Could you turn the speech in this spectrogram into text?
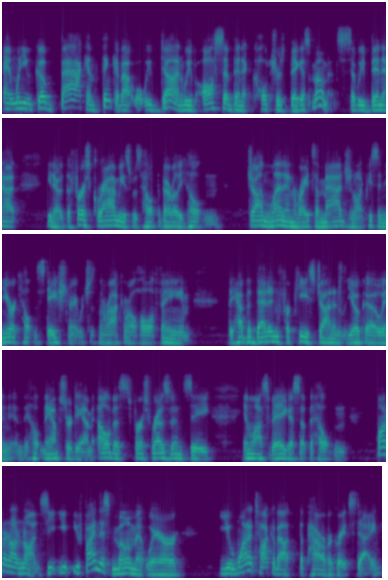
And when you go back and think about what we've done, we've also been at culture's biggest moments. So we've been at, you know, the first Grammys was held at the Beverly Hilton. John Lennon writes Imagine on a piece of New York Hilton stationery, which is in the Rock and Roll Hall of Fame. They have the Bed in for Peace, John and Yoko in, in the Hilton Amsterdam. Elvis' first residency in Las Vegas at the Hilton. On and on and on. So you, you find this moment where you want to talk about the power of a great stay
